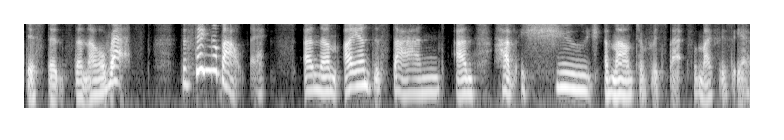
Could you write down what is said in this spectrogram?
distance, then I'll rest. The thing about this, and um, I understand and have a huge amount of respect for my physio,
